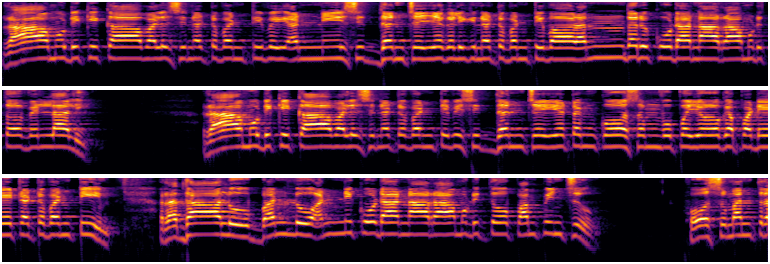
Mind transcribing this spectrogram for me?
రాముడికి కావలసినటువంటివి అన్నీ సిద్ధం చేయగలిగినటువంటి వారందరూ కూడా నా రాముడితో వెళ్ళాలి. రాముడికి కావలసినటువంటివి సిద్ధం చేయటం కోసం ఉపయోగపడేటటువంటి రథాలు బండ్లు అన్నీ కూడా నా రాముడితో పంపించు. హో సుమంత్ర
